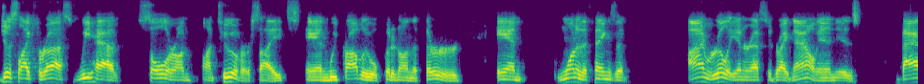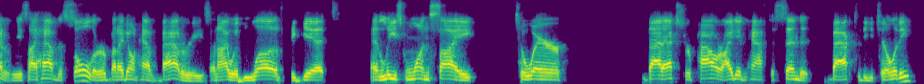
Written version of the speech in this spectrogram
just like for us, we have solar on on two of our sites, and we probably will put it on the third. And one of the things that I'm really interested right now in is batteries. I have the solar, but I don't have batteries. And I would love to get at least one site to where that extra power, I didn't have to send it back to the utility,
